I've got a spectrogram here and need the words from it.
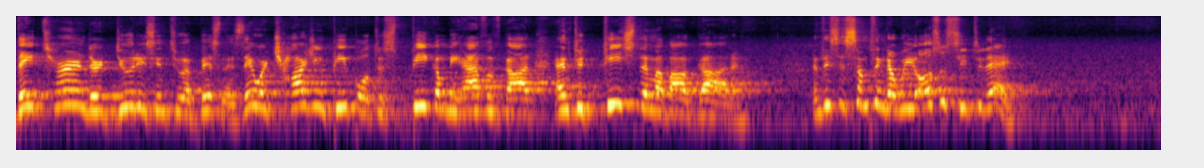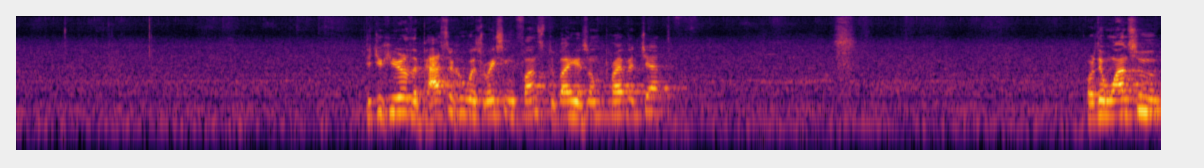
They turned their duties into a business. They were charging people to speak on behalf of God and to teach them about God. And this is something that we also see today. Did you hear of the pastor who was raising funds to buy his own private jet? Or the ones who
